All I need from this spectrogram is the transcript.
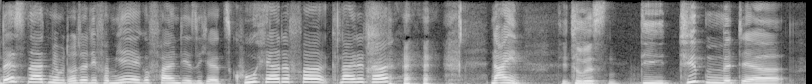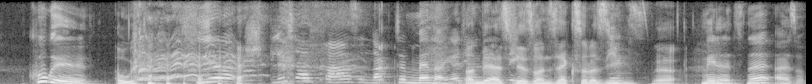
besten hat mir mitunter die Familie gefallen, die sich als Kuhherde verkleidet hat. Nein, Die Touristen. die Typen mit der Kugel. Oh, Vier Splitterphase nackte Männer. Ja, die waren mehr als vier, es waren sechs oder sieben. Sechs. Ja. Mädels, ne? Also.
